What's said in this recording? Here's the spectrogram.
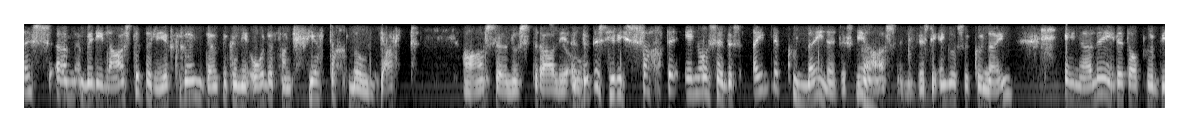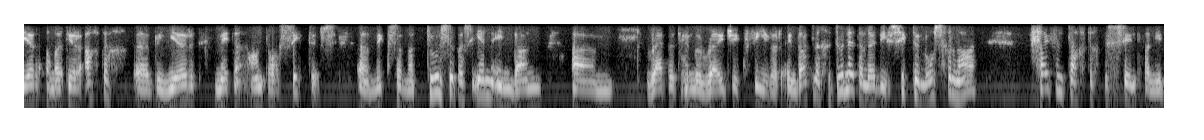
daar is um, met die laaste berekening dink ek in die orde van 40 miljard hase in Australië. En dit is hierdie sagte Engelse, dis eintlik konyne, dis nie hase nie, dis die Engelse konyn. En hulle het dit al probeer amateuragtig uh, beheer met 'n aantal siektes. Uh, Myxomatose was een en dan um rapid hemorrhagic fever. En wat hulle gedoen het, hulle die siekte losgelaat 85% van die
